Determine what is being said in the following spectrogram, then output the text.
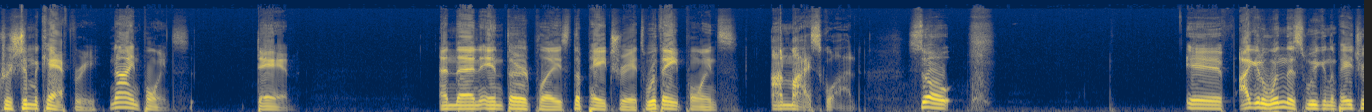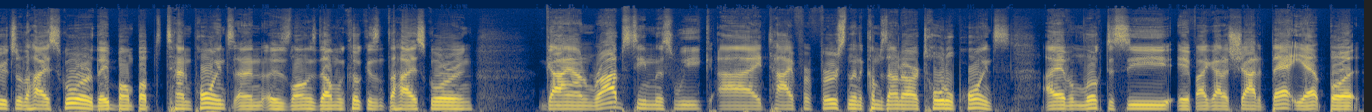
Christian McCaffrey, nine points. Dan. And then in third place, the Patriots with eight points on my squad. So if I get a win this week and the Patriots are the highest scorer, they bump up to 10 points. And as long as Dalvin Cook isn't the highest scoring guy on Rob's team this week, I tie for first. And then it comes down to our total points. I haven't looked to see if I got a shot at that yet, but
